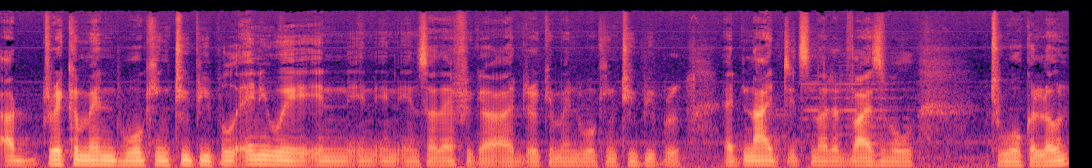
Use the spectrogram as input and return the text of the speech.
I'd recommend walking two people anywhere in, in, in, in South Africa. I'd recommend walking two people. At night, it's not advisable to walk alone.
